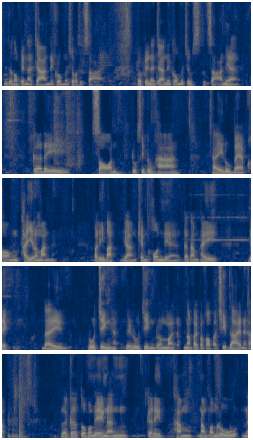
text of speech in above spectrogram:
คือจะต้องเป็นอาจารย์ในกรมอาชีวศึกษาเมื่อเป็นอาจารย์ในกรมอาชีวศึกษาเนี่ยก็ได้สอนลูกศิษย์ลูกหา ใช้รูปแบบของไทยเยอรมัน ปฏิบัติอย่างเข้มข้นเนี่ยก็ทำให้เด็กได้ รู้จริงฮะได้รู้จริงนำมานำไปประกอบอาชีพได้นะครับ แล้วก็ตัวผมเองนั้นก็ได้ทำนำความรู้ใน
